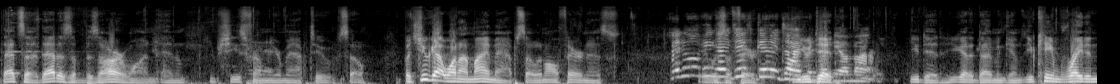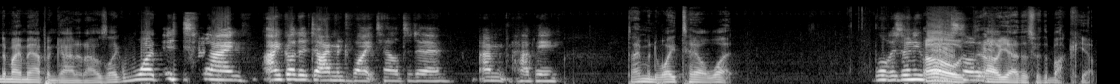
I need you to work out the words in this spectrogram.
That's a that is a bizarre one, and she's from your map too. So, but you got one on my map. So, in all fairness, I don't think I did fair- get a diamond You did. on your map. you did. You got a diamond Gems. You came right into my map and got it. I was like, what? It's fine. I got a diamond whitetail today. I'm happy. Diamond whitetail? What? Well, there's only one Oh, oh yeah, that's for the buck. Yep.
